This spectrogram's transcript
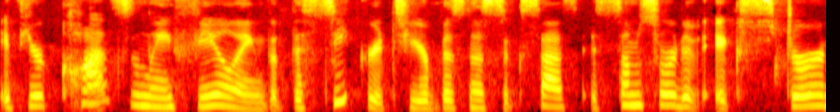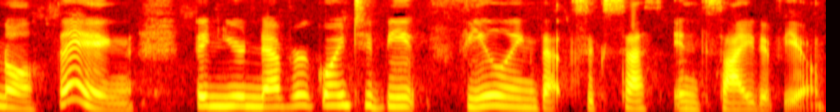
if you're constantly feeling that the secret to your business success is some sort of external thing, then you're never going to be feeling that success inside of you.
